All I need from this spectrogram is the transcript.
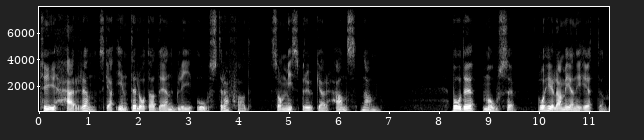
Ty Herren ska inte låta den bli ostraffad som missbrukar hans namn. Både Mose och hela menigheten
